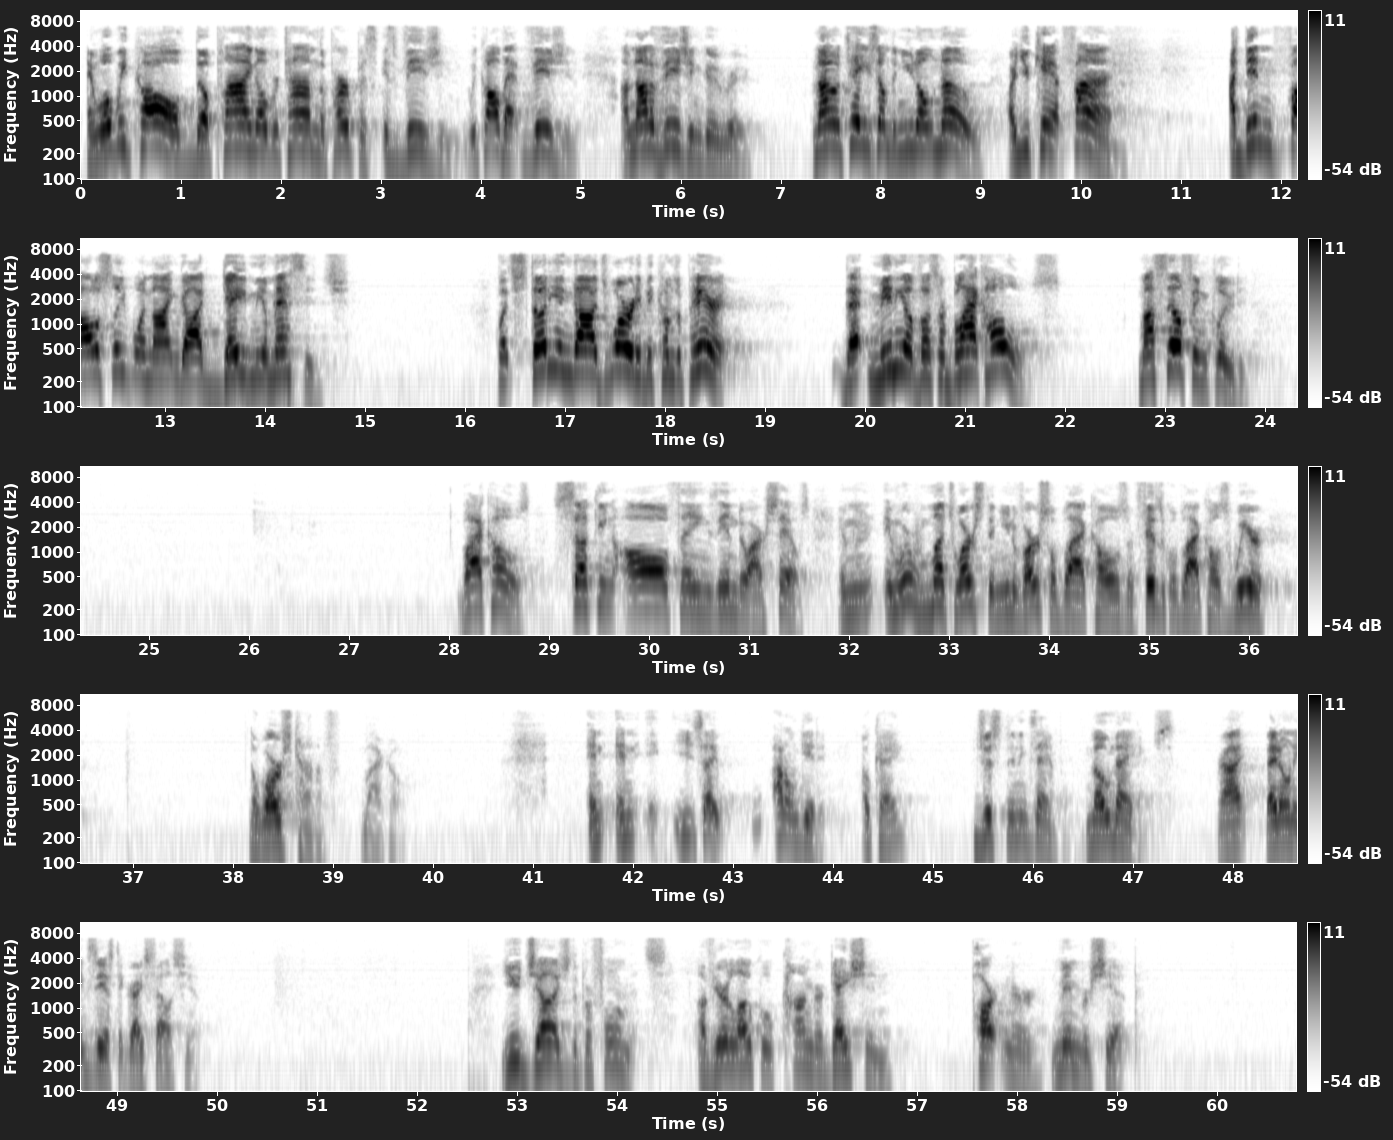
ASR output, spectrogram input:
And what we call the applying over time the purpose is vision. We call that vision. I'm not a vision guru. I'm not going to tell you something you don't know or you can't find. I didn't fall asleep one night and God gave me a message. But studying God's Word, it becomes apparent that many of us are black holes, myself included. Black holes, sucking all things into ourselves. And, and we're much worse than universal black holes or physical black holes. We're the worst kind of black hole. And, and you say, I don't get it. Okay? Just an example. No names, right? They don't exist at Grace Fellowship. You judge the performance of your local congregation partner membership,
